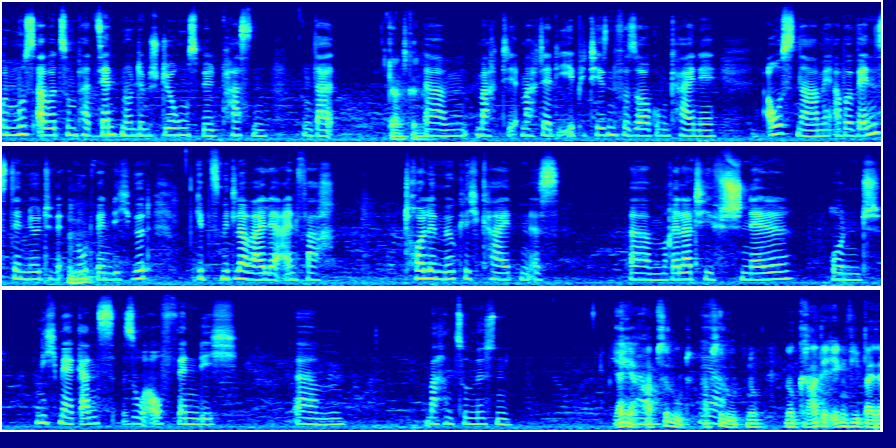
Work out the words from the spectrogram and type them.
und muss aber zum Patienten und dem Störungsbild passen. Und da Ganz genau. ähm, macht, macht ja die Epithesenversorgung keine Ausnahme. Aber wenn es denn mhm. notwendig wird, gibt es mittlerweile einfach tolle Möglichkeiten, es ähm, relativ schnell und nicht mehr ganz so aufwendig ähm, machen zu müssen. Ja, genau. ja, absolut, ja. absolut. Nur, nur gerade irgendwie bei,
